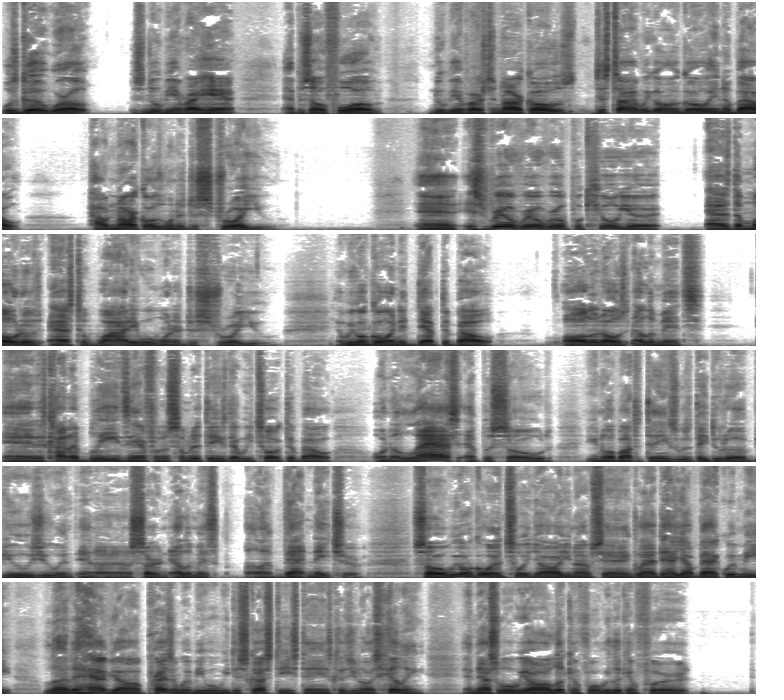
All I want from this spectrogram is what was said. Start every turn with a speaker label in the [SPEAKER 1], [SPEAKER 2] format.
[SPEAKER 1] What's good, world? It's Nubian right here. Episode four of Nubian versus Narcos. This time we're gonna go in about how narcos want to destroy you. And it's real, real, real peculiar as the motives as to why they will want to destroy you. And we're gonna go into depth about all of those elements. And it kind of bleeds in from some of the things that we talked about on the last episode you know, about the things that they do to abuse you and, uh, certain elements of that nature. So we're going to go into it, y'all. You know what I'm saying? Glad to have y'all back with me. Love to have y'all present with me when we discuss these things because, you know, it's healing. And that's what we are looking for. We're looking for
